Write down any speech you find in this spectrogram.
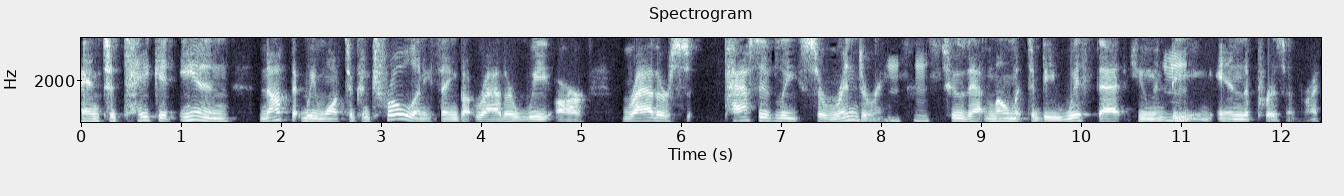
and to take it in not that we want to control anything, but rather we are rather passively surrendering mm-hmm. to that moment to be with that human mm-hmm. being in the prison, right?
